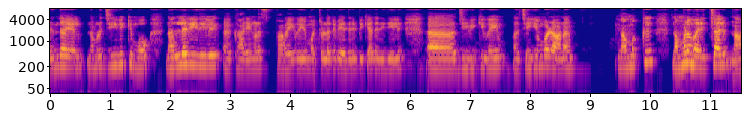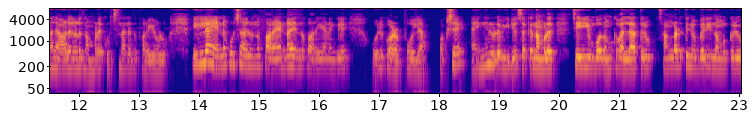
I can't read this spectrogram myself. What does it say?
എന്തായാലും നമ്മൾ ജീവിക്കുമ്പോൾ നല്ല രീതിയിൽ കാര്യങ്ങൾ പറയുകയും മറ്റുള്ളവരെ വേദനിപ്പിക്കാത്ത രീതിയിൽ ജീവിക്കുകയും ചെയ്യുമ്പോഴാണ് നമുക്ക് നമ്മൾ മരിച്ചാലും നാലാളുകൾ നമ്മളെക്കുറിച്ച് നല്ലത് പറയുള്ളൂ. ഇല്ല എന്നെക്കുറിച്ച് ആരും ഒന്നും പറയണ്ട എന്ന് പറയുകയാണെങ്കിൽ ഒരു കുഴപ്പമില്ല പക്ഷേ ഇങ്ങനെയുള്ള വീഡിയോസൊക്കെ നമ്മൾ ചെയ്യുമ്പോൾ നമുക്ക് വല്ലാത്തൊരു സങ്കടത്തിനുപരി നമുക്കൊരു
